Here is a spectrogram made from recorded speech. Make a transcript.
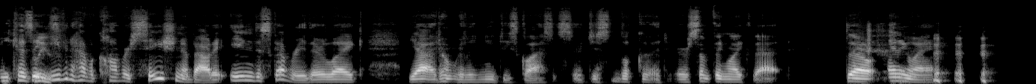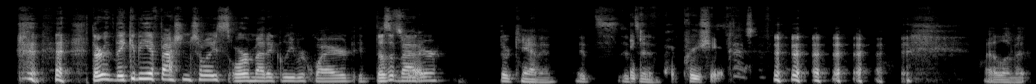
because they even have a conversation about it in discovery they're like yeah i don't really need these glasses they just look good or something like that so anyway They're, they could be a fashion choice or medically required. It doesn't That's right. matter. They're canon. It's it's thank you. in. i appreciate this I love it.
